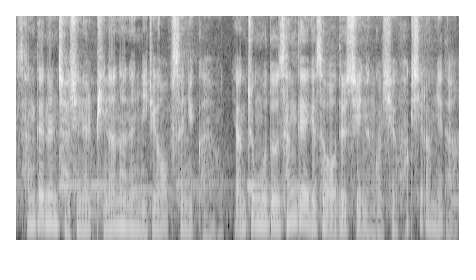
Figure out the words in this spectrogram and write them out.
상대는 자신을 비난하는 일이 없으니까요. 양쪽 모두 상대에게서 얻을 수 있는 것이 확실합니다.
